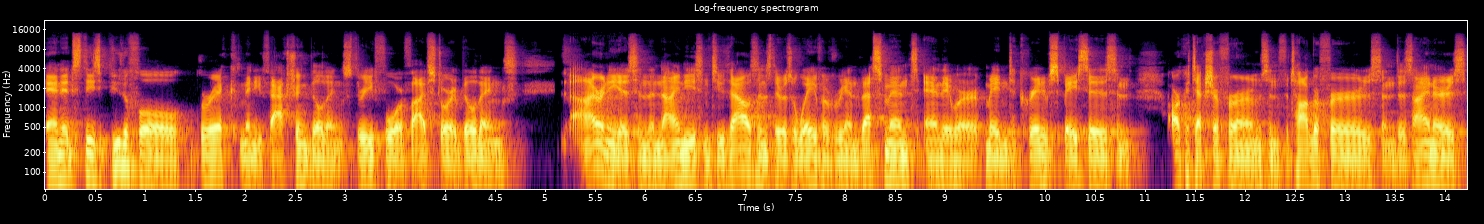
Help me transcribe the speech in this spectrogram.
And it's these beautiful brick manufacturing buildings, three, four, five story buildings. The irony is in the 90s and 2000s, there was a wave of reinvestment and they were made into creative spaces and architecture firms and photographers and designers.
